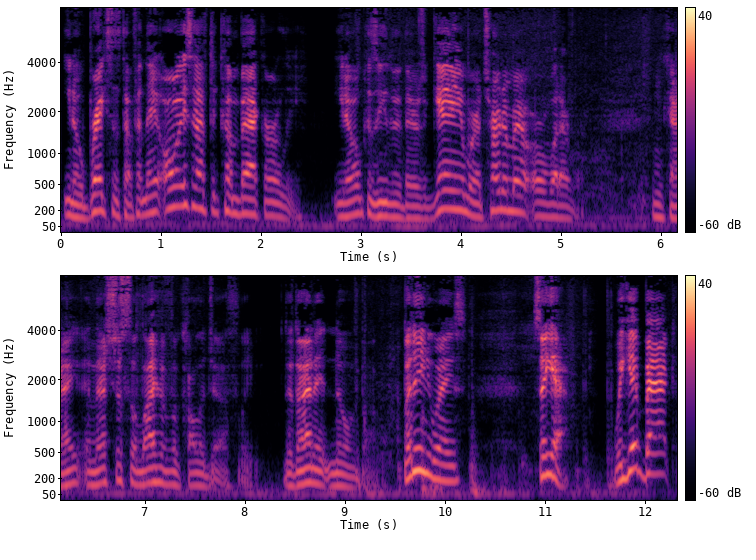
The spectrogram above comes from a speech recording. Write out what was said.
you know, breaks and stuff. And they always have to come back early you know, because either there's a game or a tournament or whatever. Okay, and that's just the life of a college athlete that I didn't know about. But anyways, so yeah, we get back,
